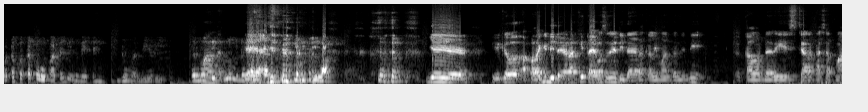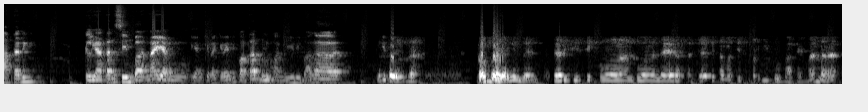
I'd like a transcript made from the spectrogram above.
kota-kota kabupaten di Indonesia yang belum mandiri dan masih Banget. belum mendapatkan yeah, yeah. silang. Iya iya. Ya, kalau apalagi di daerah kita ya maksudnya di daerah Kalimantan ini kalau dari secara kasat mata nih kelihatan sih Bana yang yang kira-kira ini kota belum mandiri banget. Gitu. Nah, kau bayangin Ben, dari sisi pengelolaan keuangan daerah saja kita masih seperti itu. Bagaimana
